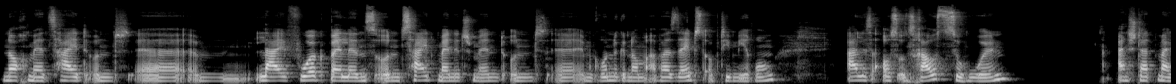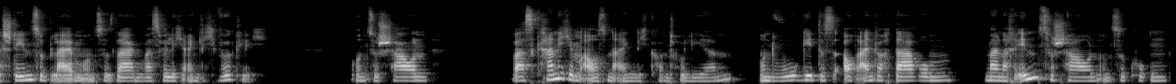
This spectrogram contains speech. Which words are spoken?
noch mehr Zeit und äh, ähm, Life-Work-Balance und Zeitmanagement und äh, im Grunde genommen aber Selbstoptimierung, alles aus uns rauszuholen, anstatt mal stehen zu bleiben und zu sagen, was will ich eigentlich wirklich? Und zu schauen, was kann ich im Außen eigentlich kontrollieren und wo geht es auch einfach darum, mal nach innen zu schauen und zu gucken,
